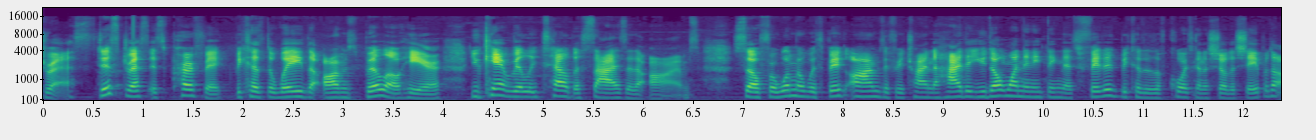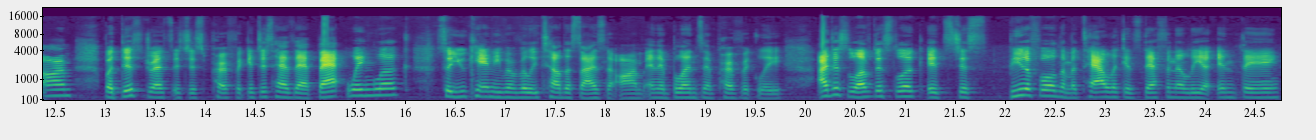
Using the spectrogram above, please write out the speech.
dress. This dress is perfect because the way the arms billow here, you can't really tell the size of the arms. So for women with big arms, if you're trying to hide it, you don't want anything that's fitted because it's of course going to show the shape of the arm. But this dress is just perfect. It just has that bat wing look, so you can't even really tell the size of the arm and it blends in perfectly. I just love this look. It's just beautiful. The metallic is definitely an in thing.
